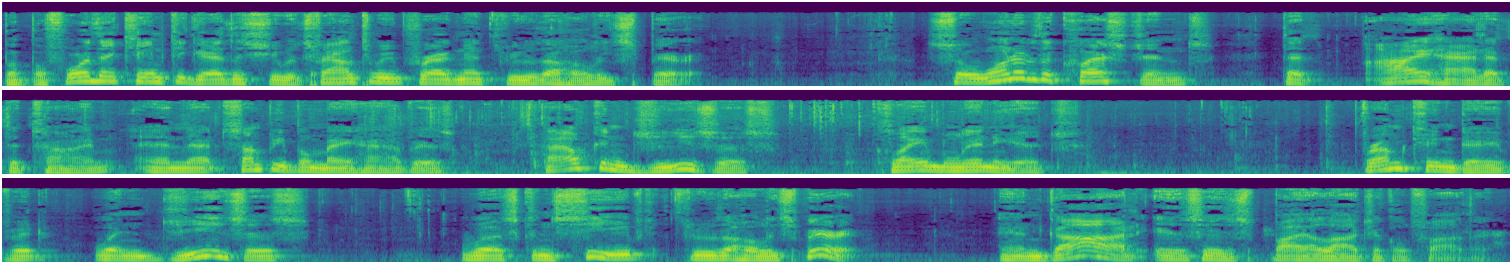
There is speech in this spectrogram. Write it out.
but before they came together, she was found to be pregnant through the Holy Spirit. So, one of the questions that I had at the time, and that some people may have, is how can Jesus claim lineage from King David when Jesus was conceived through the Holy Spirit? And God is his biological father.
